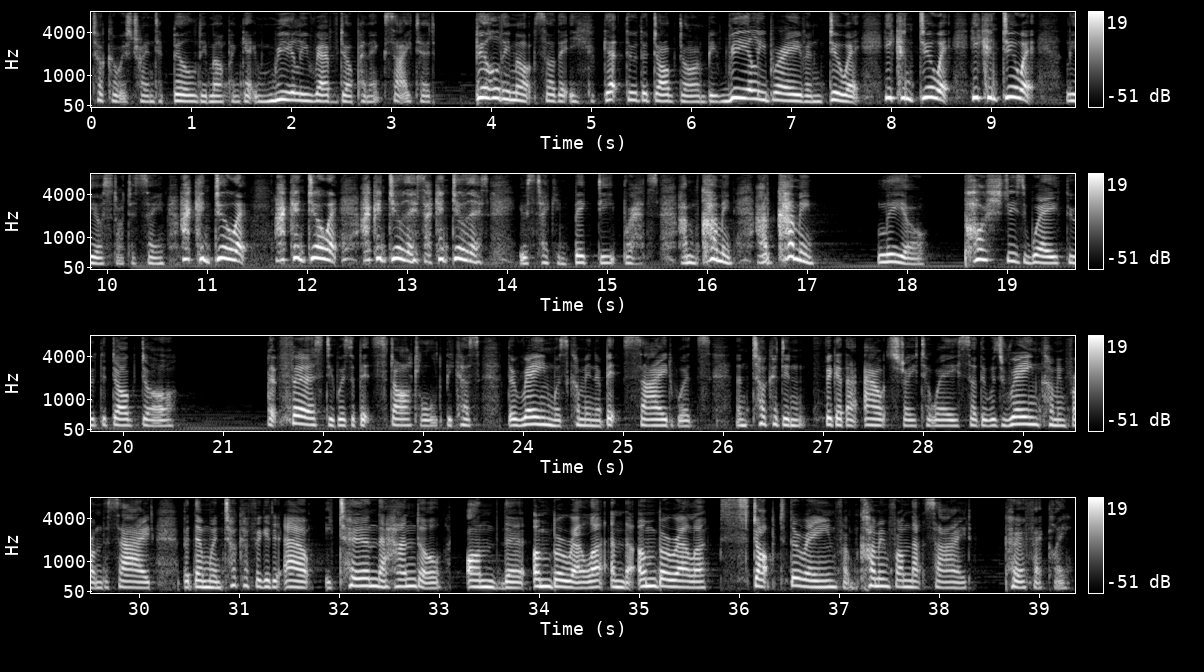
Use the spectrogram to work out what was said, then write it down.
Tucker was trying to build him up and get him really revved up and excited build him up so that he could get through the dog door and be really brave and do it. He can do it. He can do it. Leo started saying, I can do it. I can do it. I can do this. I can do this. He was taking big, deep breaths. I'm coming. I'm coming. Leo pushed his way through the dog door at first, he was a bit startled because the rain was coming a bit sideways, and Tucker didn't figure that out straight away. So there was rain coming from the side. But then, when Tucker figured it out, he turned the handle on the umbrella, and the umbrella stopped the rain from coming from that side perfectly.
